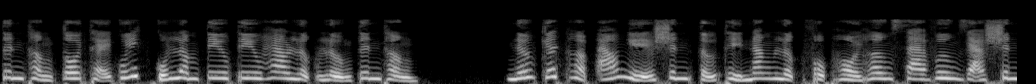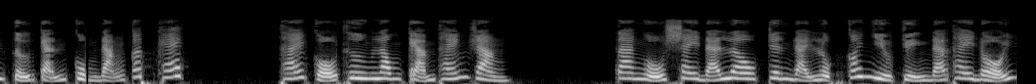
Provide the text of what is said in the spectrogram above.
Tinh thần tôi thể quyết của lâm tiêu tiêu hao lực lượng tinh thần. Nếu kết hợp áo nghĩa sinh tử thì năng lực phục hồi hơn xa vương giả sinh tử cảnh cùng đẳng cấp khác. Thái cổ thương long cảm thán rằng Ta ngủ say đã lâu, trên đại lục có nhiều chuyện đã thay đổi.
